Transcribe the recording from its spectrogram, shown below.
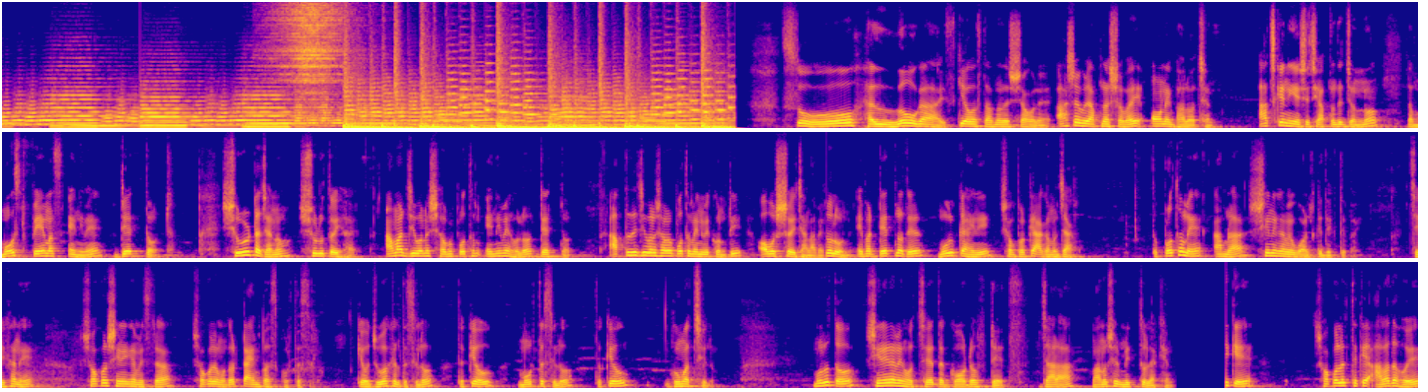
So hello guys কী অবস্থা আপনাদের সকলের আশা করি আপনারা সবাই অনেক ভালো আছেন। আজকে নিয়ে এসেছি আপনাদের জন্য the most famous anime Death Note শুরুটা যেন শুরুতেই হয়। আমার জীবনের সর্বপ্রথম এনিমে হলো ডেথ নোট আপনাদের জীবনে সর্বপ্রথম এনিমে কোনটি? অবশ্যই জানাবেন। চলুন, এবার ডেথ নোটের মূল কাহিনী সম্পর্কে আগানো যাক। তো প্রথমে আমরা সিনেগামি ওয়ার্ল্ডকে দেখতে পাই, যেখানে সকল সিনেগামিসরা সকলের মতো টাইম পাস করতেছিল। কেউ জুয়া খেলতেছিল, তো কেউ মরতেছিল, তো কেউ ঘুমাচ্ছিল। মূলত সিনেগামি হচ্ছে দ্য গড অফ ডেথস যারা মানুষের মৃত্যু লেখেন। এদিকে সকলের থেকে আলাদা হয়ে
